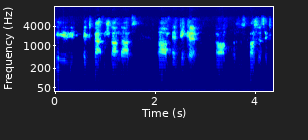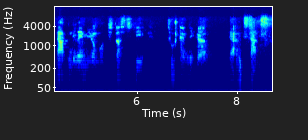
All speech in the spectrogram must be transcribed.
die Expertenstandards äh, entwickeln. Ja, das ist quasi das Expertengremium und das ist die zuständige ja, Instanz.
